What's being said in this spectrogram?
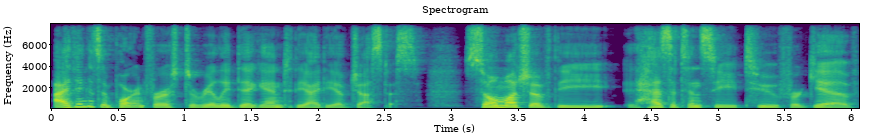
I think it's important for us to really dig into the idea of justice. So much of the hesitancy to forgive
